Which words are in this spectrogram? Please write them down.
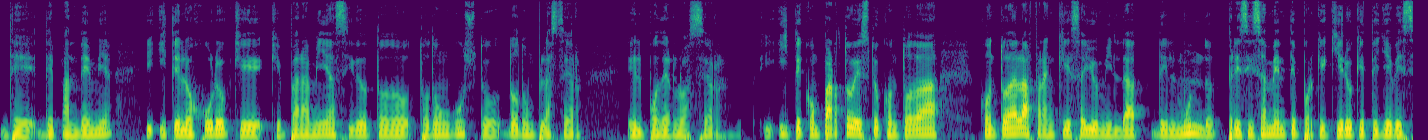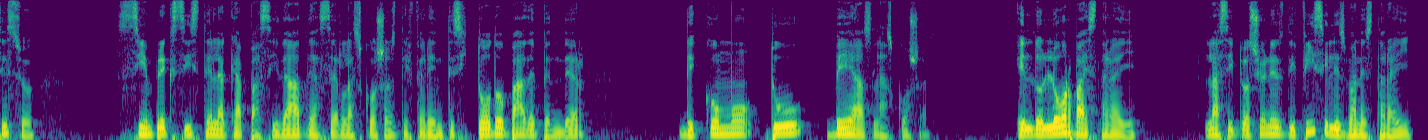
de, de pandemia y, te lo juro que, para mí ha sido todo, un gusto, todo un placer el poderlo hacer. Y, te comparto esto con toda, con toda la franqueza y humildad del mundo, precisamente porque quiero que te lleves eso. Siempre existe la capacidad de hacer las cosas diferentes y todo va a depender de cómo tú veas las cosas. El dolor va a estar ahí. Las situaciones difíciles van a estar ahí.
